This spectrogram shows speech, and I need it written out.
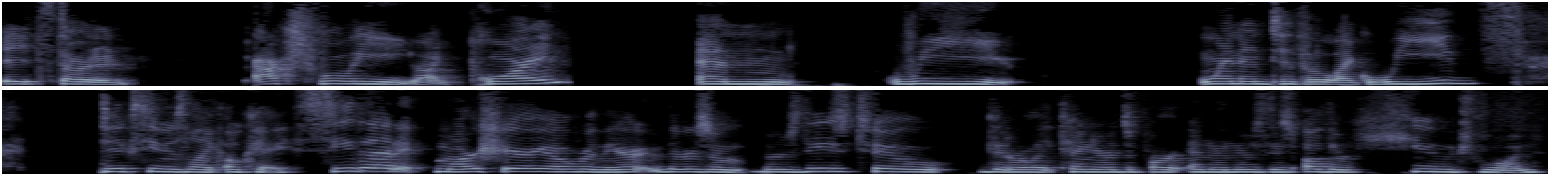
it started actually like pouring and we went into the like weeds. Dixie was like, "Okay, see that marsh area over there? There's a there's these two that are like 10 yards apart and then there's this other huge one."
